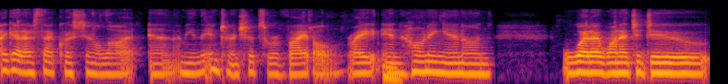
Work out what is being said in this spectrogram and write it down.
i get asked that question a lot and i mean the internships were vital right mm. in honing in on what i wanted to do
